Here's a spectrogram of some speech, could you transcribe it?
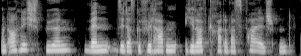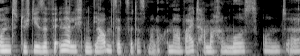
und auch nicht spüren, wenn sie das Gefühl haben, hier läuft gerade was falsch. Und, und durch diese verinnerlichten Glaubenssätze, dass man auch immer weitermachen muss und äh,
